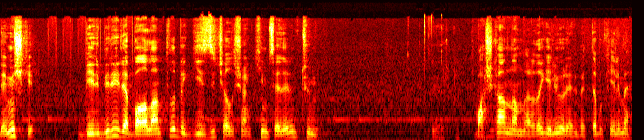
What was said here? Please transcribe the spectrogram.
Demiş ki birbiriyle bağlantılı ve gizli çalışan kimselerin tümü. Başka anlamlara da geliyor elbette bu kelime.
